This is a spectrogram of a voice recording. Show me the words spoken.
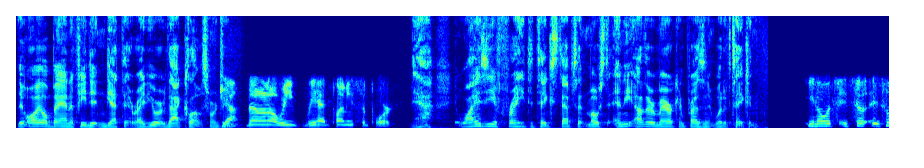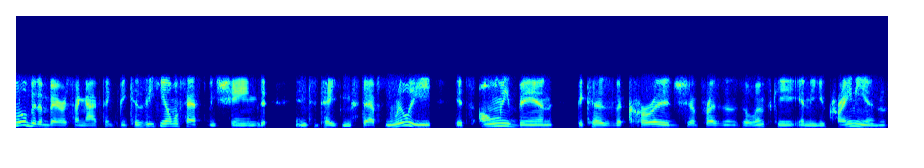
the oil ban if he didn't get there, right? You were that close, weren't you? Yeah, no, no, no. We we had plenty of support. Yeah. Why is he afraid to take steps that most any other American president would have taken? You know, it's it's a it's a little bit embarrassing, I think, because he almost has to be shamed into taking steps, and really, it's only been because the courage of President Zelensky and the Ukrainians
